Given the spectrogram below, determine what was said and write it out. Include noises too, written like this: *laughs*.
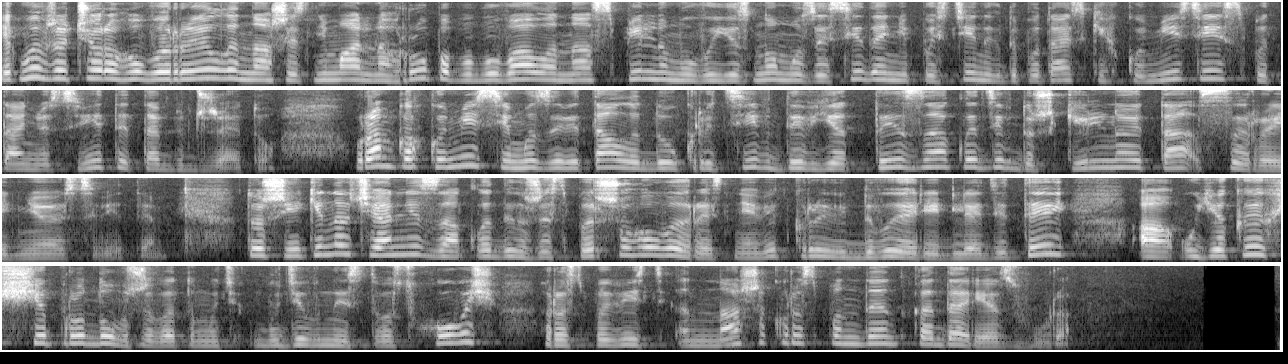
Як ми вже вчора говорили, наша знімальна група побувала на спільному виїзному засіданні постійних депутатських комісій з питань освіти та бюджету. У рамках комісії ми завітали до укриттів дев'яти закладів дошкільної та середньої освіти. Тож, які навчальні заклади вже з 1 вересня відкриють двері для дітей, а у яких ще продовжуватимуть будівництво сховищ, розповість наша кореспондентка Дар'я Згура.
